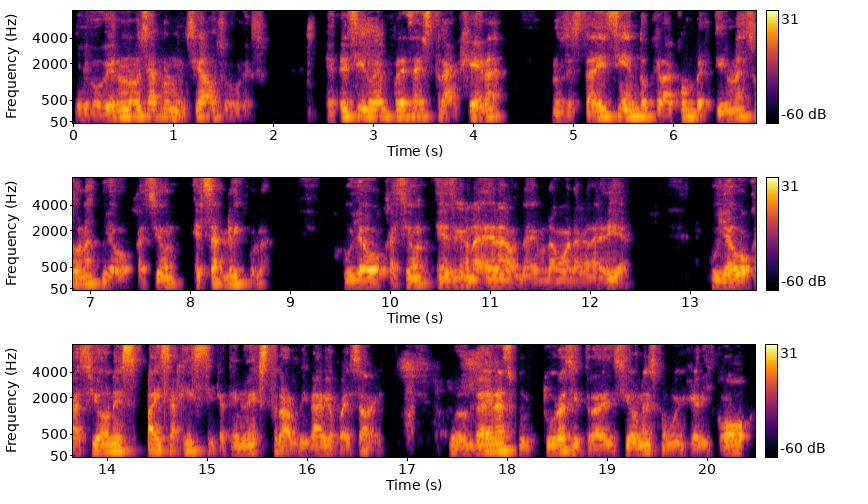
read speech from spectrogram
Y el gobierno no se ha pronunciado sobre eso. Es decir, una empresa extranjera nos está diciendo que va a convertir una zona cuya vocación es agrícola, cuya vocación es ganadera donde hay una buena ganadería, cuya vocación es paisajística, tiene un extraordinario paisaje, donde hay unas culturas y tradiciones como en Jericó,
